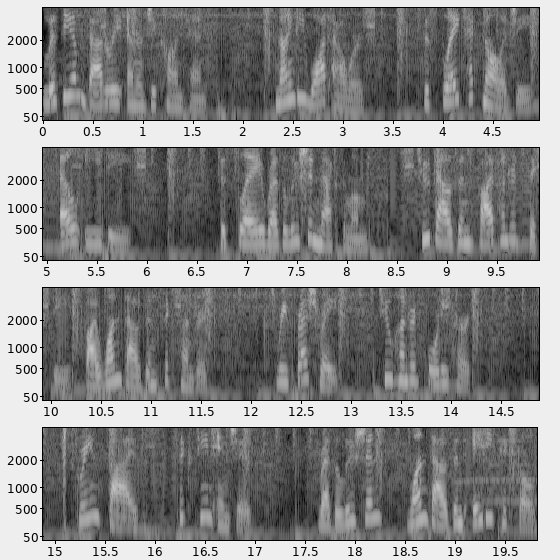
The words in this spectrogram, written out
Lithium battery energy content, 90 watt-hours. Display technology, LED. Display resolution maximum, 2560 by 1600. Refresh rate, 240 Hz. Screen size, 16 inches. Resolution, 1080 pixels.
